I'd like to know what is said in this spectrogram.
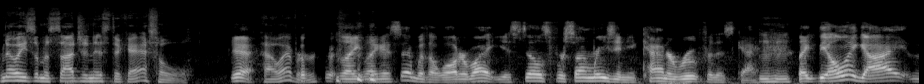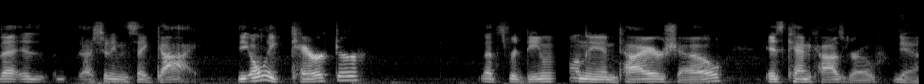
no, he's a misogynistic asshole. Yeah. However, like like I said with a Walter White, you still for some reason you kind of root for this guy. Mhm. Like the only guy that is I shouldn't even say guy. The only character that's redeemable in the entire show is Ken Cosgrove. yeah.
